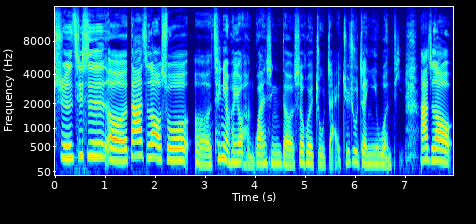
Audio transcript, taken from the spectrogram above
询其实呃，大家知道说呃，青年朋友很关心的社会住宅居住正义问题，大家知道。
